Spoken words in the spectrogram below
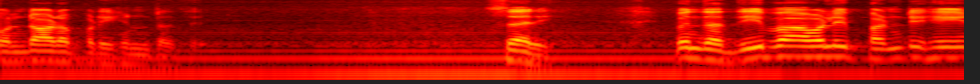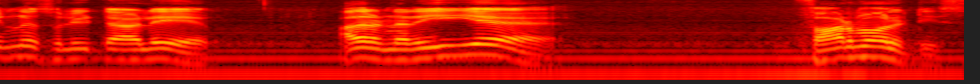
கொண்டாடப்படுகின்றது. சரி இப்போ இந்த தீபாவளி பண்டிகைன்னு சொல்லிட்டாலே அதில் நிறைய ஃபார்மாலிட்டிஸ்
